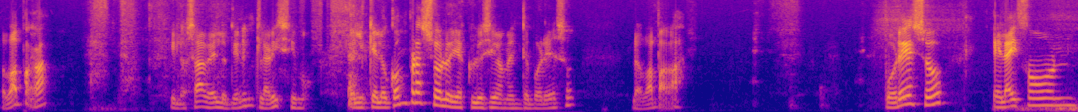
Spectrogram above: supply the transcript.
Lo va a pagar. Y lo saben, lo tienen clarísimo. El que lo compra solo y exclusivamente por eso, lo va a pagar. Por eso, el iPhone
